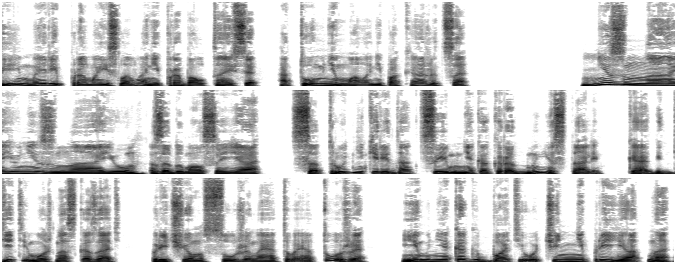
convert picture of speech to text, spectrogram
ты, Мэри, про мои слова не проболтайся, а то мне мало не покажется. «Не знаю, не знаю», – задумался я. «Сотрудники редакции мне как родные стали, как дети, можно сказать, причем суженая твоя тоже. И мне как бате очень неприятно,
